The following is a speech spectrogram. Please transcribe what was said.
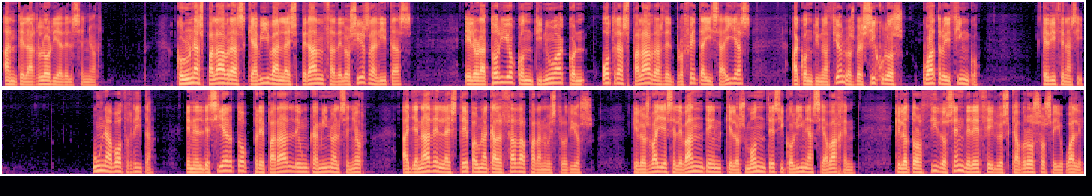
ante la gloria del Señor. Con unas palabras que avivan la esperanza de los israelitas, el oratorio continúa con otras palabras del profeta Isaías, a continuación los versículos 4 y 5, que dicen así. Una voz grita, en el desierto preparadle un camino al Señor, allanad en la estepa una calzada para nuestro Dios, que los valles se levanten, que los montes y colinas se abajen, que lo torcido se enderece y lo escabroso se iguale.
